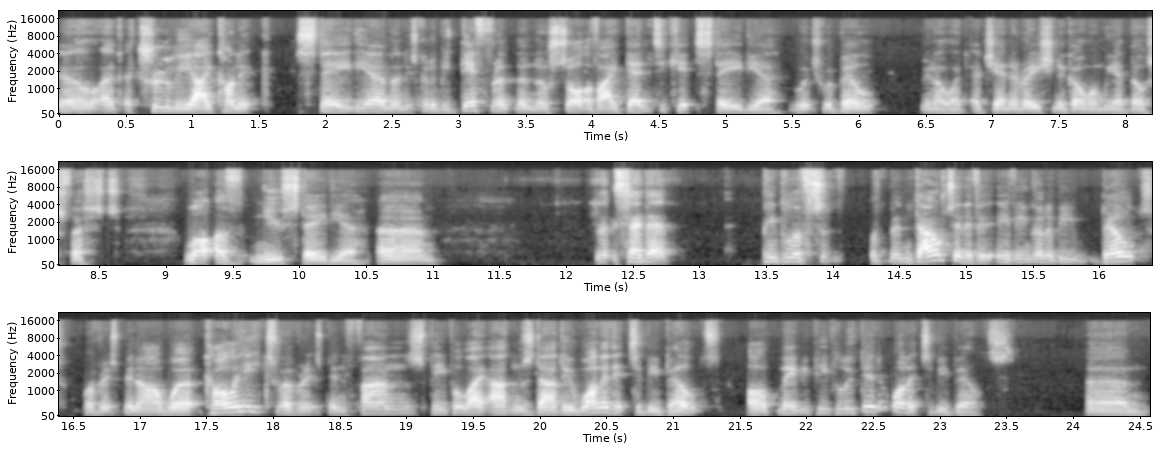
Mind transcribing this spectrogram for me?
you know a, a truly iconic stadium, and it's going to be different than those sort of identikit stadia which were built, you know, a, a generation ago when we had those first lot of new stadia. Um, said that people have, have been doubting if it's even going to be built, whether it's been our work colleagues, whether it's been fans, people like Adam's dad who wanted it to be built, or maybe people who didn't want it to be built. Um,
